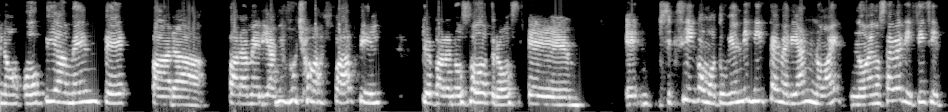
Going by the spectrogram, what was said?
Bueno, obviamente para, para Merian es mucho más fácil que para nosotros. Eh, eh, sí, como tú bien dijiste, Merian, no, es, no, no se ve difícil.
